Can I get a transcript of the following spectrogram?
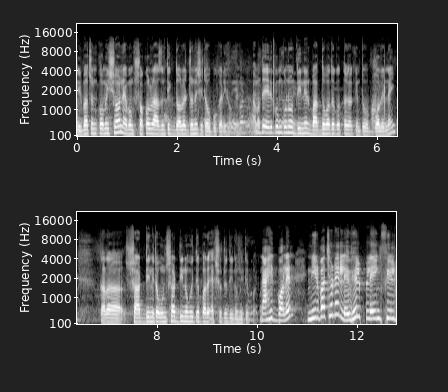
নির্বাচন কমিশন এবং সকল রাজনৈতিক দলের জন্য সেটা উপকারী হবে। আমাদের এরকম কোনো দিনের বাধ্যবাধকতা কিন্তু বলে নাই। তারা ষাট দিন এটা উনষাট দিনও হইতে পারে একষট্টি দিনও হইতে পারে। নাহিদ বলেন নির্বাচনে লেভেল প্লেইং ফিল্ড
